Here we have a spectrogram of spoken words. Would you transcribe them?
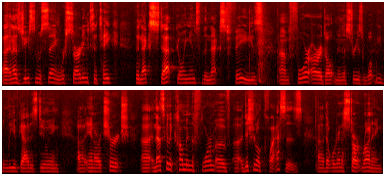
Uh, and as Jason was saying, we're starting to take the next step, going into the next phase um, for our adult ministries, what we believe God is doing uh, in our church. Uh, and that's going to come in the form of uh, additional classes uh, that we're going to start running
